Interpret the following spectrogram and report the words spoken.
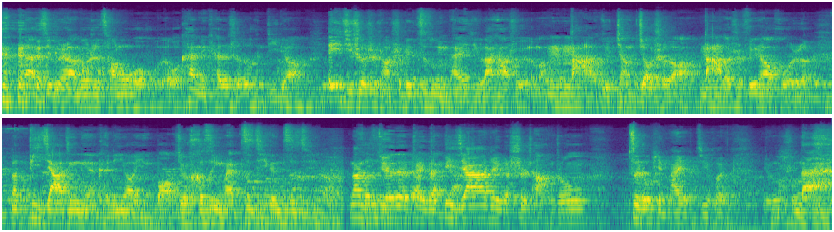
那基本上都是藏龙卧虎的。我看你开的车都很低调。A 级车市场是被自主品牌已经拉下水了嘛？嗯打就讲轿车啊，打的是非常火热。那 B 加今年肯定要引爆，就合资品牌自己跟自己。那您觉得这个 B 加这个市场中，自主品牌有机会吗？比如说，难。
